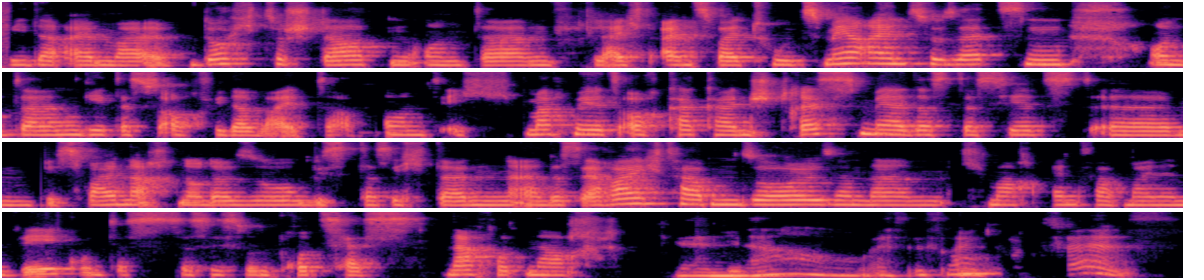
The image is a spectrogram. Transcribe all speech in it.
wieder einmal durchzustarten und dann vielleicht ein, zwei Tools mehr einzusetzen und dann geht es auch wieder weiter. Und ich mache mir jetzt auch gar keine keinen Stress mehr, dass das jetzt ähm, bis Weihnachten oder so, bis dass ich dann äh, das erreicht haben soll, sondern ich mache einfach meinen Weg und das, das ist so ein Prozess, nach und nach. Genau, es ist ein Prozess.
